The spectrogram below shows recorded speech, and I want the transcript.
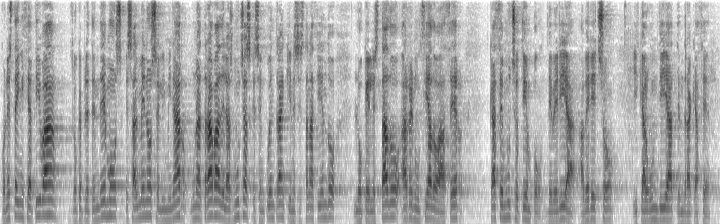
Con esta iniciativa lo que pretendemos es al menos eliminar una traba de las muchas que se encuentran quienes están haciendo lo que el Estado ha renunciado a hacer, que hace mucho tiempo debería haber hecho y que algún día tendrá que hacer.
